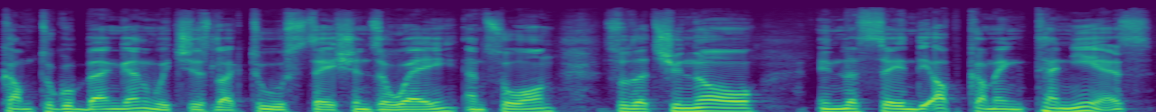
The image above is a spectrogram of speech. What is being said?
come to Gubbengen, which is like two stations away, and so on, so that you know, in let's say in the upcoming 10 years,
